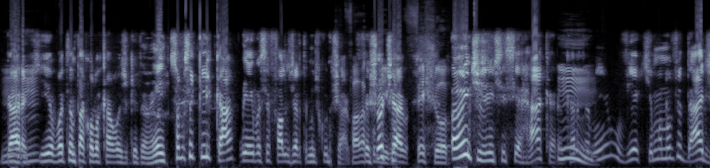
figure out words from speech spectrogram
lugar uhum. aqui. Eu vou tentar colocar hoje aqui também. Só você clicar e aí você fala diretamente com o Thiago. Fala Fechou, comigo. Thiago? Fechou. Antes de a gente encerrar, cara, hum. cara também eu vi aqui uma novidade.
